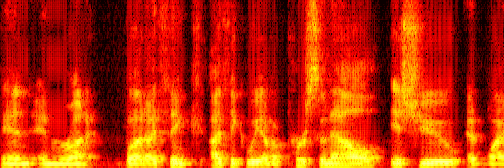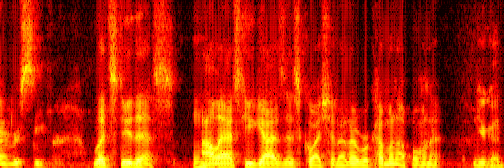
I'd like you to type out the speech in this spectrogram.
and and run it. But I think I think we have a personnel issue at wide receiver. Let's do this. Mhm. I'll ask you guys this question. I know we're coming up on it. you're good.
